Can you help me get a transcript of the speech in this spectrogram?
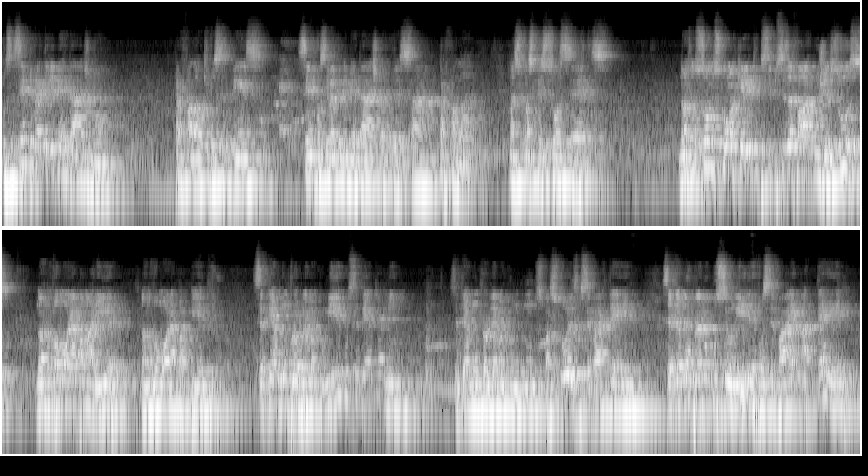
Você sempre vai ter liberdade, irmão, para falar o que você pensa. Sempre você vai ter liberdade para conversar, para falar, mas com as pessoas certas. Nós não somos como aquele que se precisa falar com Jesus, nós não vamos orar para Maria, nós não vamos orar para Pedro. Você tem algum problema comigo, você vem até mim. Você tem algum problema com um dos pastores, você vai até ele. Você tem algum problema com o seu líder, você vai até ele.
